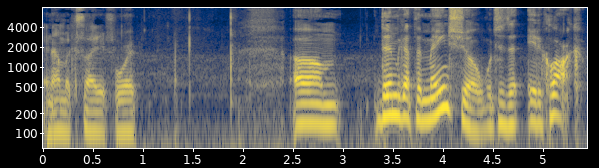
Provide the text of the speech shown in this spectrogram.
And I'm excited for it. Um, then we got the main show, which is at 8 o'clock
